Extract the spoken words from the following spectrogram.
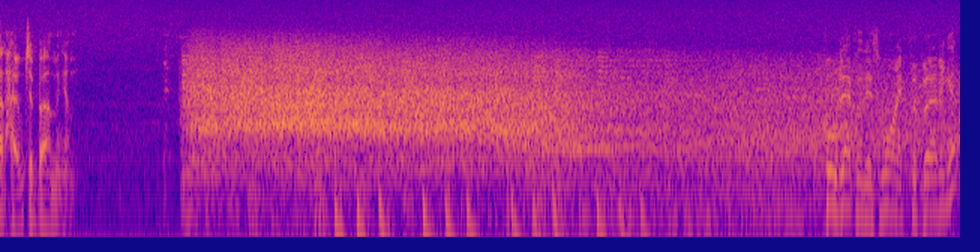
at home to Birmingham. Paul Devlin is wide for Birmingham.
